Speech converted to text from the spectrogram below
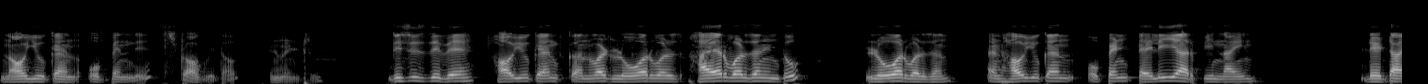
Now you can open the stock without inventory this is the way how you can convert lower version higher version into lower version and how you can open tally erp 9 data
